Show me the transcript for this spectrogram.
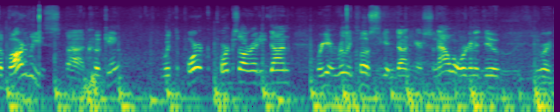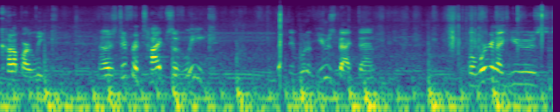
The barley's uh, cooking with the pork. Pork's already done. We're getting really close to getting done here. So now what we're gonna do is we're gonna cut up our leek. Now there's different types of leek that they would have used back then, but we're gonna use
